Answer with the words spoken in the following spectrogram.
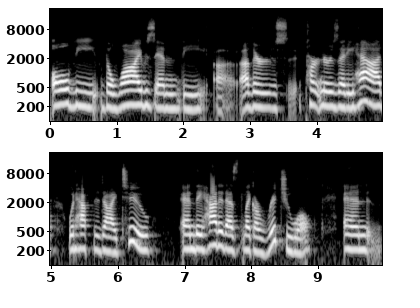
all the the wives and the uh, others partners that he had would have to die too and they had it as like a ritual and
